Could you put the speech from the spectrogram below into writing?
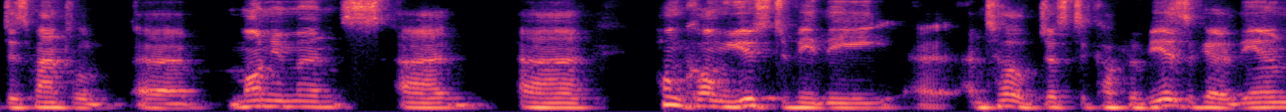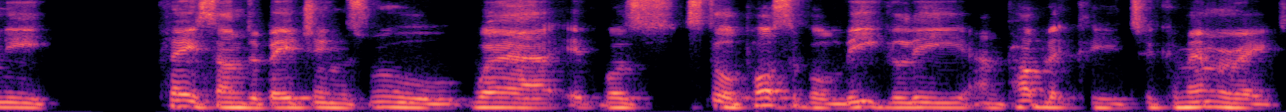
dismantled uh, monuments. Hong Kong used to be the, until just a couple of years ago, the only place under Beijing's rule where it was still possible legally and publicly to commemorate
